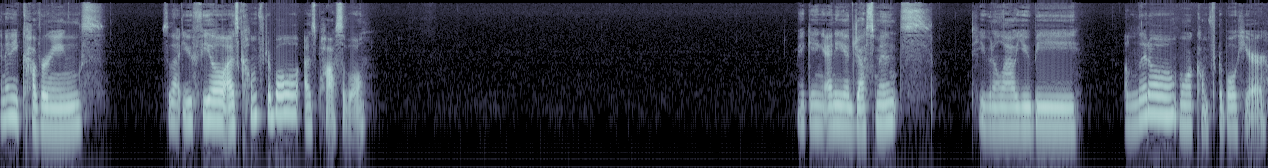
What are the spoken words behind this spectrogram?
and any coverings so that you feel as comfortable as possible. Making any adjustments to even allow you be a little more comfortable here.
